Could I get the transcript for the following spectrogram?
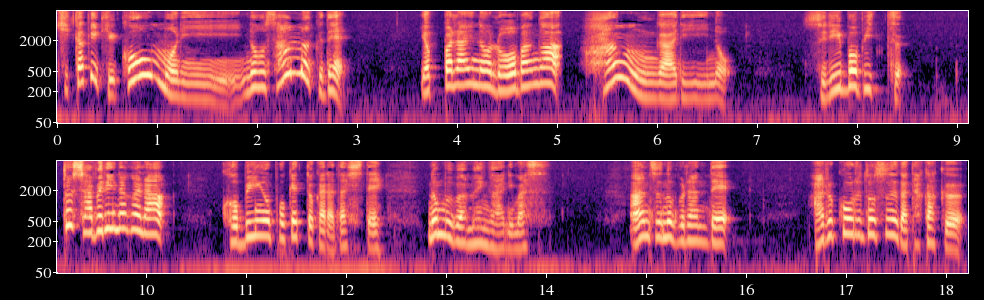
きっかけきコウモリの三幕で酔っ払いの老婆がハンガリーのスリボビッツと喋りながら小瓶をポケットから出して飲む場面があります。アンズのブランデーアルコール度数が高く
